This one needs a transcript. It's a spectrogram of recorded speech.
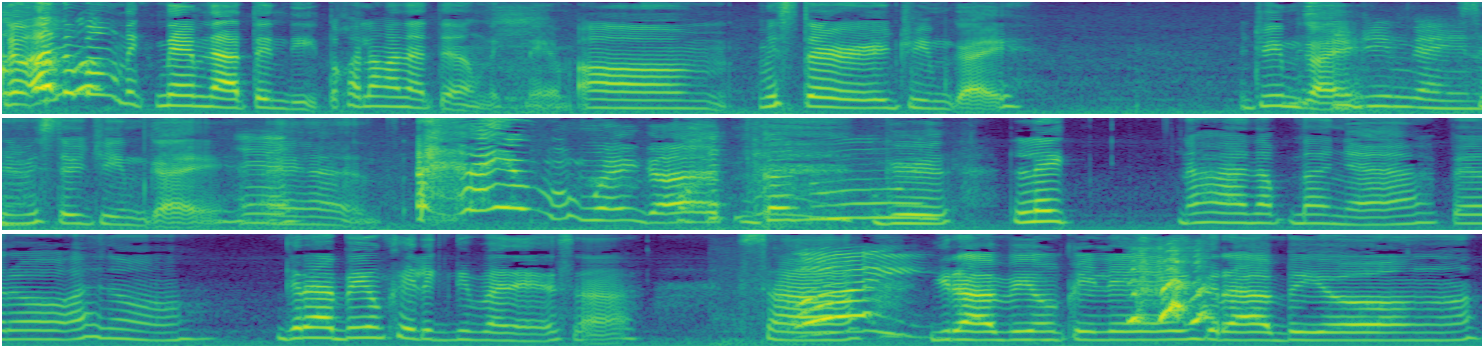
Na, ano bang nickname natin dito? Kailangan natin ng nickname. Um, Mr. Dream Guy. Dream Mr. Guy. Dream guy na. Si Mr. Dream Guy. Ayan. Ayan. Ayan, oh my God. Bakit ganun? Girl, like, nahanap na niya. Pero, ano, grabe yung kilig ni Vanessa. Sa, Oy! grabe yung kilig, grabe yung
